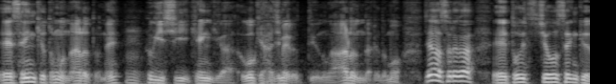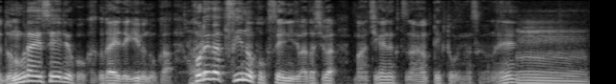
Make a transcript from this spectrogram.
えー、選挙ともなるとね、府議、市議、県議が動き始めるっていうのがあるんだけども、じゃあそれが、えー、統一地方選挙でどのぐらい勢力を拡大できるのか、はい、これが次の国政に私は間違いなくつながっていくと思いますけどね。うん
